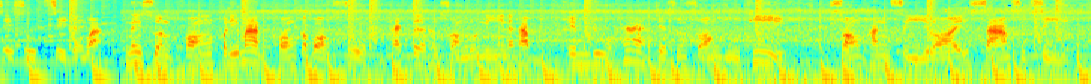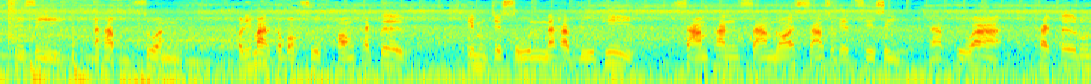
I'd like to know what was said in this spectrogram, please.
4 สูบ 4 จังหวะ ในส่วนของปริมาตรของกระบอกสูบแท็กเตอร์ทั้ง 2 รุ่นนี้นะครับ MU 5702 อยู่ที่ 2,434 cc นะครับ ส่วนปริมาตรกระบอกสูบของแท็กเตอร์ M70 นะครับอยู่ที่ 3,331 cc นะครับถือว่าแทรกเตอร์รุ่น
